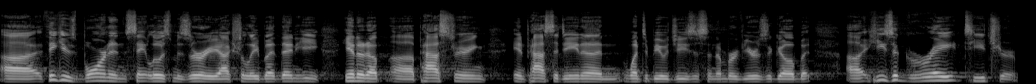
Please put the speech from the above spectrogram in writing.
uh, I think he was born in St. Louis, Missouri, actually, but then he, he ended up uh, pastoring in Pasadena and went to be with Jesus a number of years ago. But uh, he's a great teacher.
